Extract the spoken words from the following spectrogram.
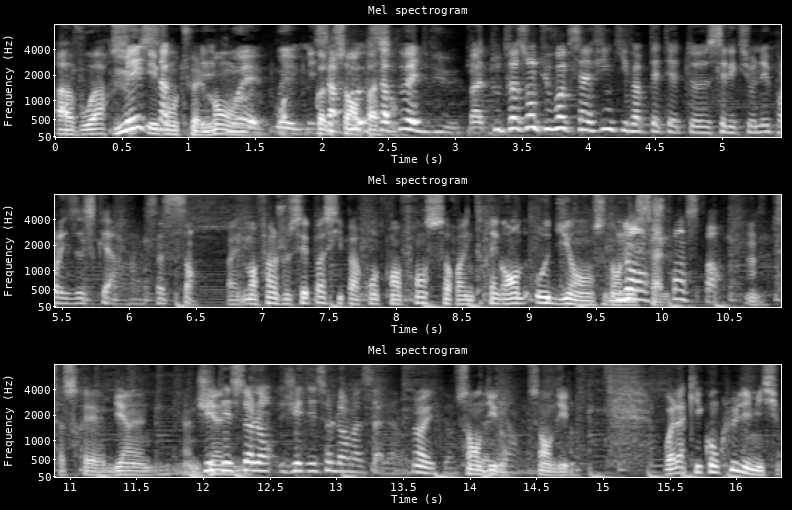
À voir Mais si ça- éventuellement, mais- ouais, euh, ouais, mais comme ça, ça, en peut, ça passant. peut être vu. Bah, De toute façon, tu vois que c'est un film qui va peut-être être euh, sélectionné pour les Oscars, hein, ça se sent. Mais enfin, je sais pas si par contre en France, ça aura une très grande audience dans non, les salles. je pense pas. Hmm, ça serait bien. J'étais seul, en- seul dans la salle. hein, Oui, ça en ça en dit long. Voilà qui conclut l'émission.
